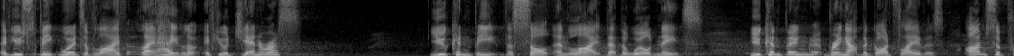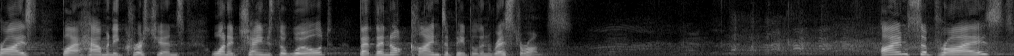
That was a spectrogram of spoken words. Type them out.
if you speak words of life, like, hey, look, if you're generous, you can be the salt and light that the world needs. You can bring, bring out the God flavors. I'm surprised by how many Christians want to change the world, but they're not kind to people in restaurants. I'm surprised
